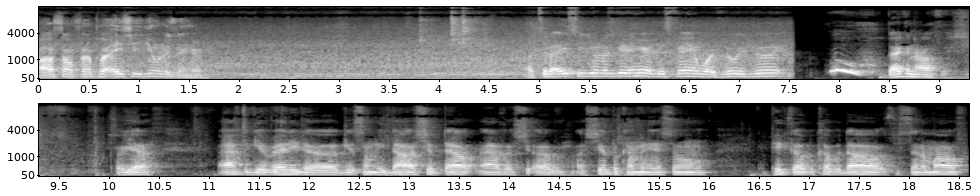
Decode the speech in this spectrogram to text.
Also, I'm finna put AC units in here. Until the AC units get in here, this fan works really good. Woo, back in the office. So yeah, I have to get ready to uh, get some of these dogs shipped out. I have a, sh uh, a shipper coming in soon to pick up a couple dogs to send them off.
